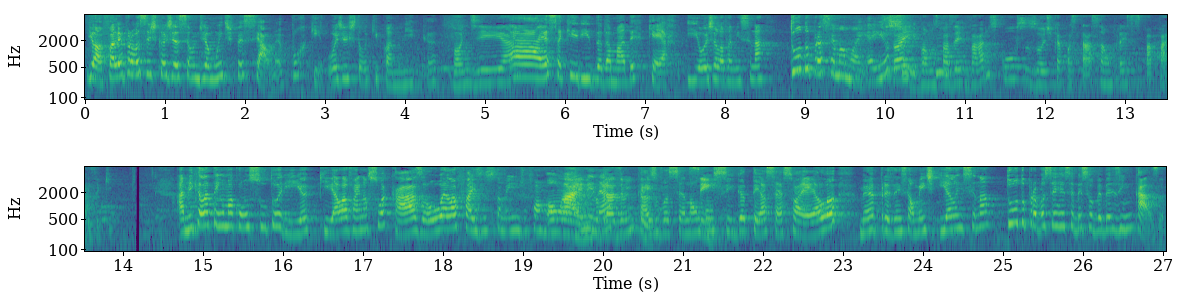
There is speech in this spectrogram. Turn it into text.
E ó, falei pra vocês que hoje ia ser um dia muito especial, né? Por quê? Hoje eu estou aqui com a Mica. Bom dia. Ah, essa querida da Mother Care. E hoje ela vai me ensinar tudo pra ser mamãe, é isso? Isso aí, vamos fazer vários cursos hoje de capacitação para esses papais aqui. A Mica, ela tem uma consultoria que ela vai na sua casa ou ela faz isso também de forma online, Online, no né? Brasil inteiro. Caso você não Sim. consiga ter acesso a ela, né, presencialmente. E ela ensina tudo pra você receber seu bebezinho em casa.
